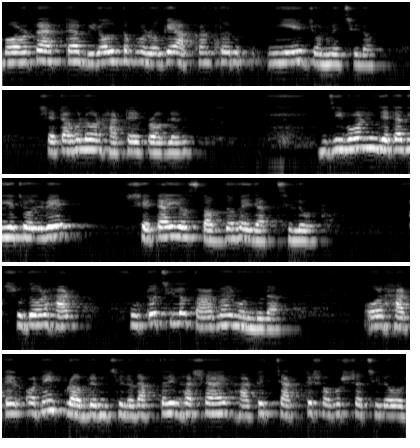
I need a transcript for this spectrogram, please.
বড়টা একটা বিরলতম রোগে আক্রান্ত নিয়ে জন্মেছিল। সেটা হলো ওর হার্টের প্রবলেম জীবন যেটা দিয়ে চলবে, সেটাই ও স্তব্ধ হয়ে যাচ্ছিল। শুধু ওর হার্ট ফুটো ছিল তা নয় বন্ধুরা ওর হার্টের অনেক প্রবলেম ছিল। ডাক্তারি ভাষায় হার্টের চারটে সমস্যা ছিল ওর।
